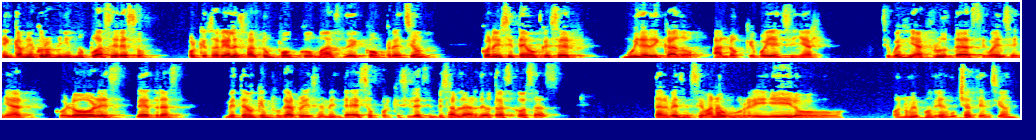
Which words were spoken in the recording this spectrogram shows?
En cambio, con los niños no puedo hacer eso porque todavía les falta un poco más de comprensión. Con él sí tengo que ser muy dedicado a lo que voy a enseñar. Si voy a enseñar frutas, si voy a enseñar colores, letras, me tengo que enfocar precisamente a eso, porque si les empiezo a hablar de otras cosas, tal vez se van a aburrir o, o no me pondrían mucha atención.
